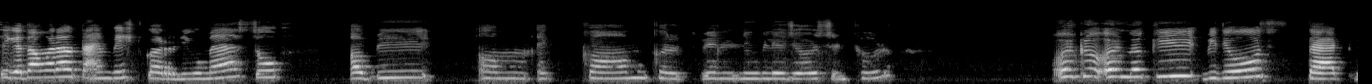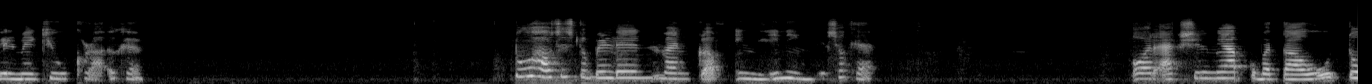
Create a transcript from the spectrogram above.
ठीक है तो हमारा टाइम वेस्ट कर रही हूँ मैं। सो अभी um, एक काम कर न्यू विलेजर सेंटर और unlucky videos that will make you cry okay two houses to build in Minecraft in, in English okay और एक्चुअल में आपको बताऊँ तो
